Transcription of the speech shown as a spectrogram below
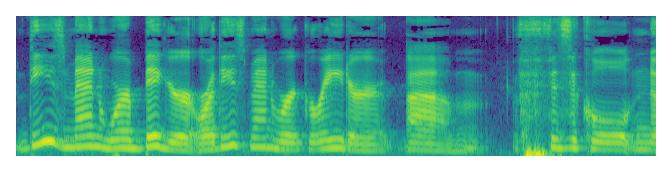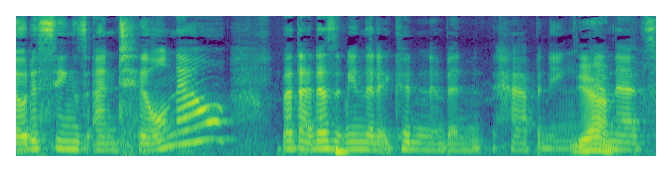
these men were bigger or these men were greater um physical noticings until now but that doesn't mean that it couldn't have been happening Yeah. and that's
